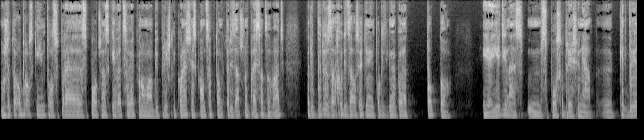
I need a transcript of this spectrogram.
možno to je obrovský impuls pre spoločenských vedcov, ekonomov, aby prišli konečne s konceptom, ktorý začnú presadzovať, ktorí budú chodiť za osvietenými politikmi a povedať, toto je jediný spôsob riešenia. E, keď bude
